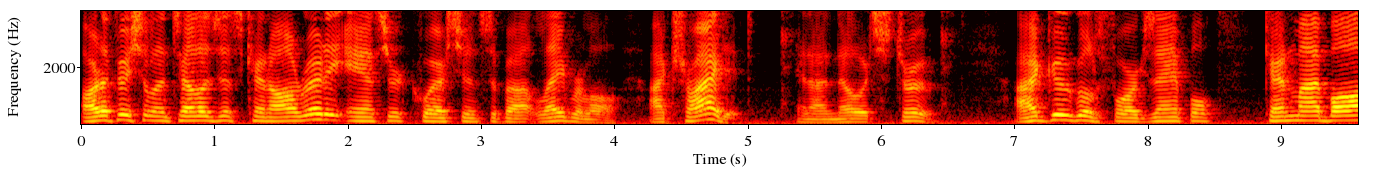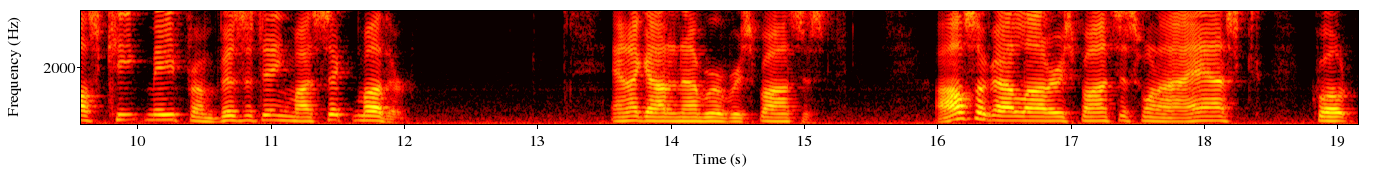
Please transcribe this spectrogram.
Artificial intelligence can already answer questions about labor law. I tried it, and I know it's true. I Googled, for example, can my boss keep me from visiting my sick mother? And I got a number of responses. I also got a lot of responses when I asked, quote,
